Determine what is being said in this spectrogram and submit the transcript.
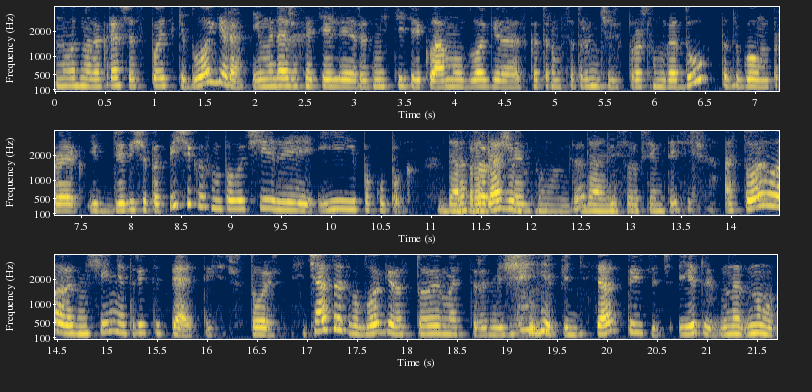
Ну вот мы как раз сейчас в поиске блогера, и мы даже хотели разместить рекламу блогера, с которым сотрудничали в прошлом году по другому проекту. И 2000 подписчиков мы получили, и покупок. Да, на продажи, 47, по-моему, да? Да, тысяч. на 47 тысяч. А стоило размещение 35 тысяч в сторис. Сейчас у этого блогера стоимость размещения 50 тысяч. Если, ну,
